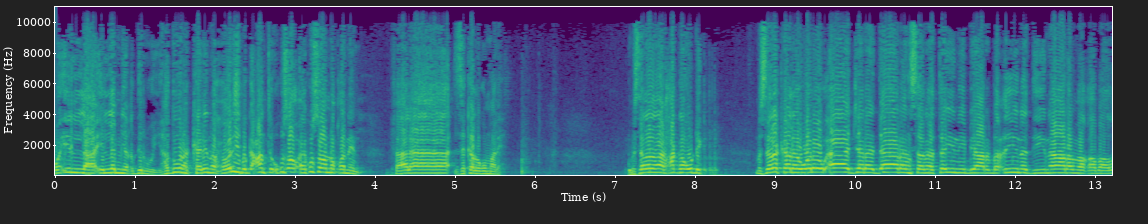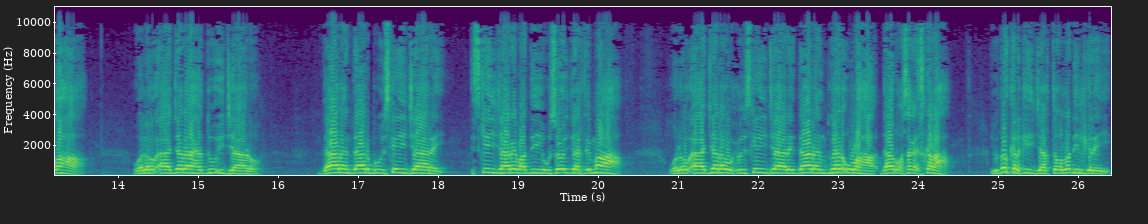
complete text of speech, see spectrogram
wa ilaa in lam yaqdir wey hadduuna karin oo xoolihiiba gacanta ay ku soo noqonin falaa zaka laguma leh masaladan xagga u dhig masale kale walow aajara daaran sanatayni biarbaciina dinaaran waqabadaha walow aajara hadduu ijaaro daaran daar buu iska ijaaray iska ijaaray ba haddii uu soo ijaartay ma aha walow aajara wuxuu iska ijaaray daaran daar u lahaa daaru asaga iska lahaa ayuu dad kale ka ijaartay oo la dhiilgareeyey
